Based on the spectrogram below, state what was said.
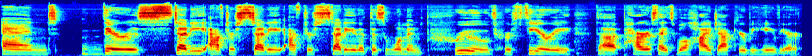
And there is study after study after study that this woman proved her theory that parasites will hijack your behavior.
